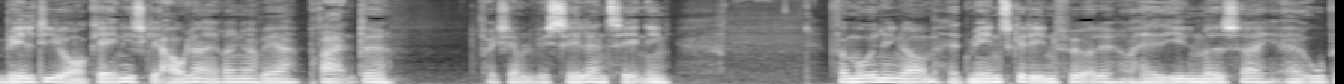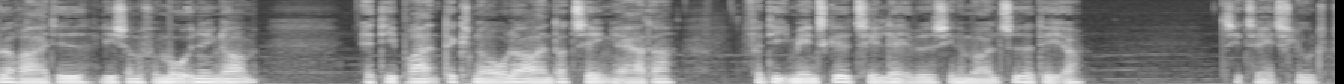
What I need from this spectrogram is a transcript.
vældige organiske aflejringer være brændte, for eksempel ved selvantænding. Formodningen om, at mennesket indførte og havde ild med sig, er uberettiget, ligesom formodningen om, at de brændte knogler og andre ting er der, fordi mennesket tillavede sine måltider der. Citat slut.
